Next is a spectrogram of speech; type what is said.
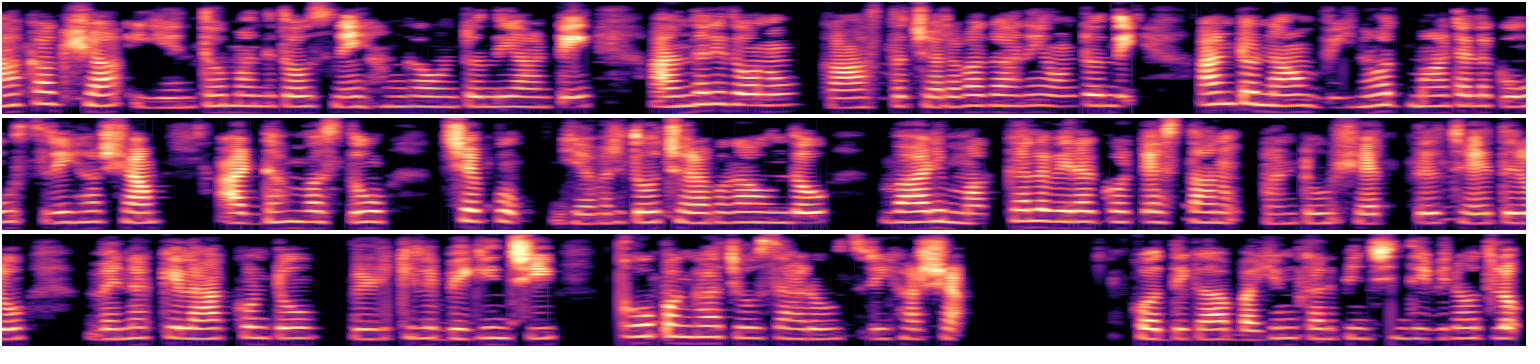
ఆకాక్ష ఎంతో మందితో స్నేహంగా ఉంటుంది అంటే అందరితోనూ కాస్త చొరవగానే ఉంటుంది. అంటున్న వినోద్ మాటలకు శ్రీహర్ష అడ్డం వస్తూ చెప్పు ఎవరితో చొరవగా ఉందో వాడి మక్కలు విరగొట్టేస్తాను అంటూ షర్ట్ చేతులు వెనక్కి లాక్కుంటూ పిడికిలి బిగించి కోపంగా చూశాడు శ్రీహర్ష. కొద్దిగా భయం కనిపించింది వినోద్లో.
